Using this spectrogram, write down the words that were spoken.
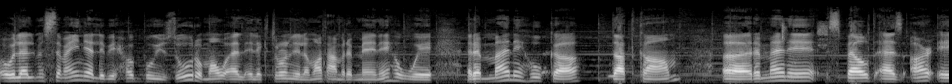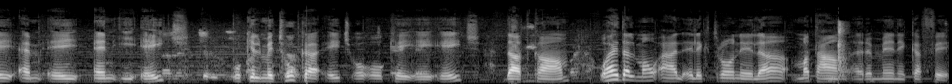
وللمستمعين يلي بيحبوا يزوروا موقع الإلكتروني لمطعم رمانه هو رمانهوكا dot com رمانه spelled as R A M A N E H وكلمة hookah H O O K A H dot com وهذا الموقع الإلكتروني لمطعم رماني كافيه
